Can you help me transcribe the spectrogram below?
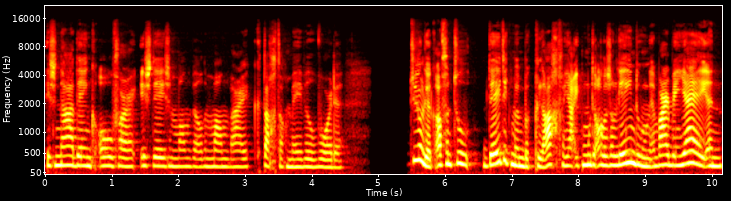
eens nadenken over... is deze man wel de man waar ik 80 mee wil worden? Tuurlijk, af en toe deed ik mijn beklag van... ja, ik moet alles alleen doen en waar ben jij? En,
